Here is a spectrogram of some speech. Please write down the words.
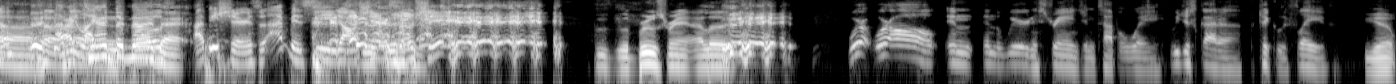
Uh, I be I liking can't deny posts. that. I be sharing. So I've been seeing y'all share some shit. The Bruce rant. I love. It. we're we're all in in the weird and strange in type of way. We just got a particular flavor. Yep.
